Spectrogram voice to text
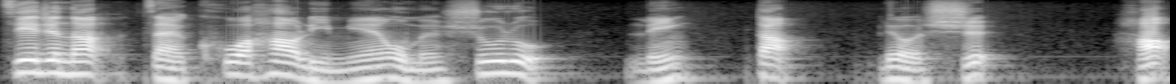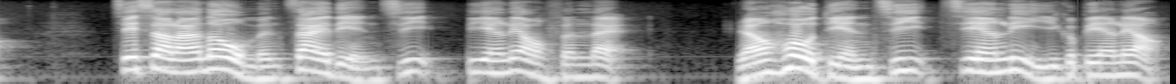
接着呢，在括号里面我们输入零到六十。好，接下来呢，我们再点击变量分类，然后点击建立一个变量，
